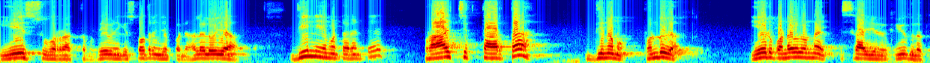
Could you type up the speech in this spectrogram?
యేసు రక్తము దేవునికి స్తోత్రం చెప్పండి. హలోయ దీన్ని ఏమంటారంటే ప్రాచిత్తార్థ దినము పండుగ. ఏడు పండుగలు ఉన్నాయి ఇస్రాయేల్ యూదులకు.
